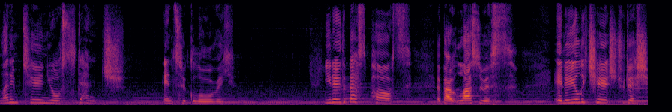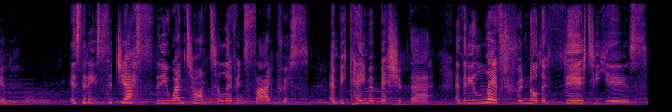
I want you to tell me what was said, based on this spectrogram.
Let Him turn your stench into glory. You know, the best part about Lazarus in early church tradition is that it suggests that he went on to live in Cyprus and became a bishop there and that he lived for another 30 years.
